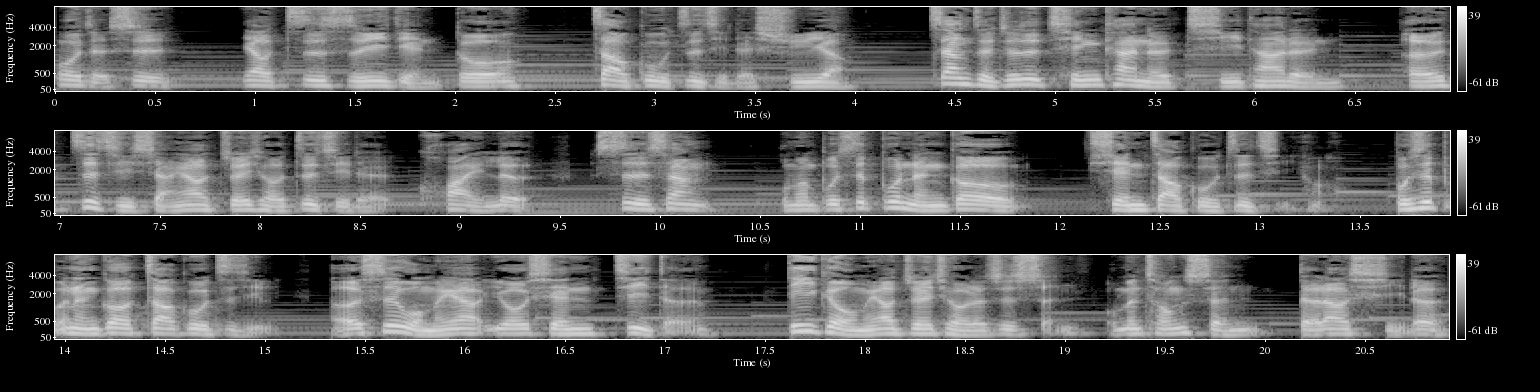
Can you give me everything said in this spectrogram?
或者是要自私一点，多照顾自己的需要，这样子就是轻看了其他人，而自己想要追求自己的快乐。事实上，我们不是不能够先照顾自己哈。不是不能够照顾自己，而是我们要优先记得，第一个我们要追求的是神，我们从神得到喜乐，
